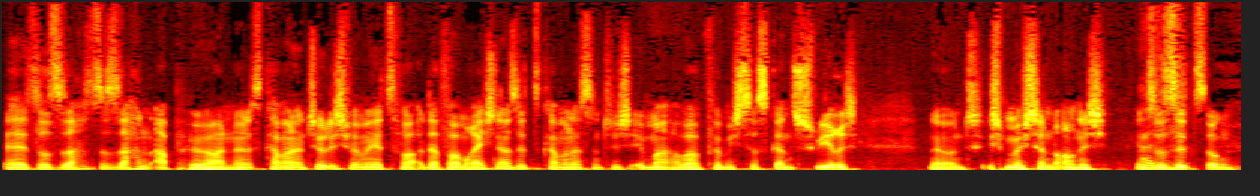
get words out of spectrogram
äh, so, Sachen, so Sachen abhören. Ne? Das kann man natürlich, wenn man jetzt vor, da vor dem Rechner sitzt, kann man das natürlich immer, aber für mich ist das ganz schwierig. Ne? Und ich möchte dann auch nicht in Also- so Sitzungen.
